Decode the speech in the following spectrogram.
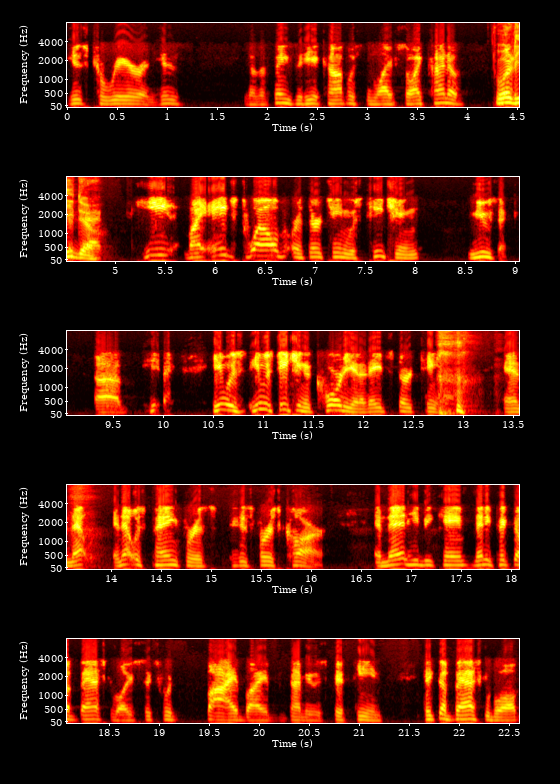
his career and his you know the things that he accomplished in life. So I kind of what did he do? that. He by age 12 or 13 was teaching music. Uh, he he was he was teaching accordion at age 13, and that and that was paying for his his first car. And then he became then he picked up basketball. He's six foot five by the time he was 15. Picked up basketball.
